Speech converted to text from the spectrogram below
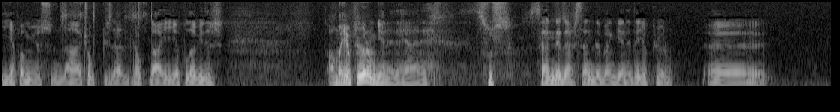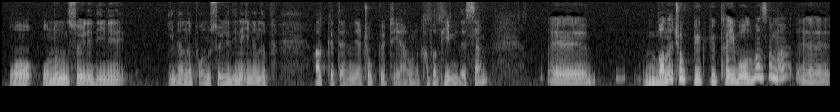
yapamıyorsun. Daha çok güzel, çok daha iyi yapılabilir. Ama yapıyorum gene de yani. Sus sen ne dersen de ben gene de yapıyorum. Ee, o onun söylediğini inanıp, onu söylediğine inanıp hakikaten ya çok kötü ya bunu kapatayım desem e, bana çok büyük bir kayıp olmaz ama e,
